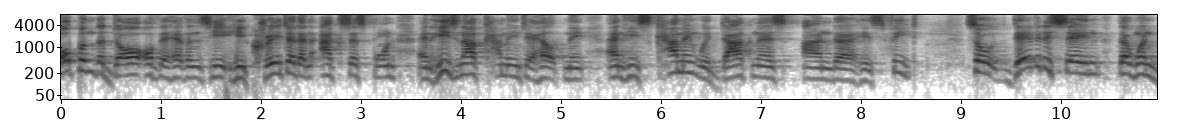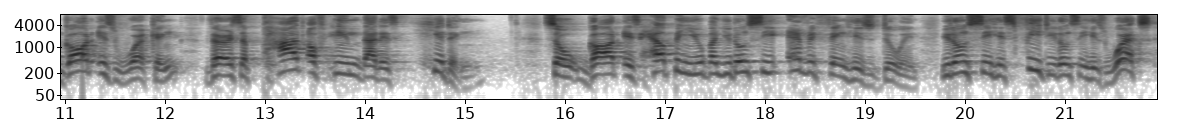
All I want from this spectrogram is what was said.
opened the door of the heavens. He, he created an access point, and he's now coming to help me. And he's coming with darkness under his feet. So David is saying that when God is working, there is a part of him that is hidden. So God is helping you, but you don't see everything He's doing. You don't see His feet, you don't see His works,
